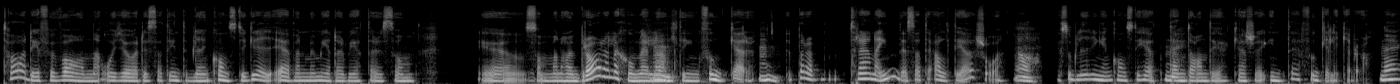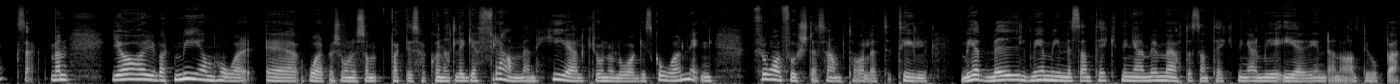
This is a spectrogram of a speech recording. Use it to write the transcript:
Ta det för vana och gör det så att det inte blir en konstig grej, även med medarbetare som eh, som man har en bra relation med eller mm. allting funkar. Mm. Bara träna in det så att det alltid är så. Ja. Så blir det ingen konstighet Nej. den dagen det kanske inte funkar lika bra. Nej, exakt. Men jag har ju varit med om HR, eh, HR-personer som faktiskt har kunnat lägga fram en hel kronologisk ordning. Från första samtalet till med mejl, med minnesanteckningar, med mötesanteckningar, med erinran och alltihopa.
